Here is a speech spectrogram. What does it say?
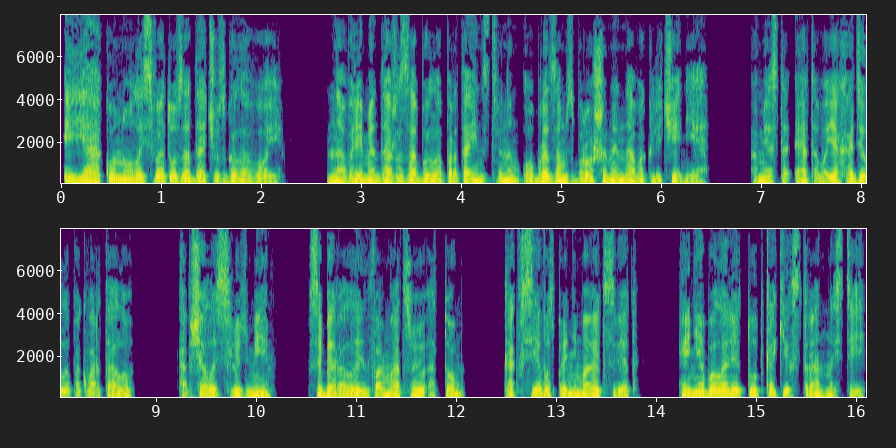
И я окунулась в эту задачу с головой. На время даже забыла про таинственным образом сброшенный навык лечения. Вместо этого я ходила по кварталу, общалась с людьми, собирала информацию о том, как все воспринимают свет, и не было ли тут каких странностей,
